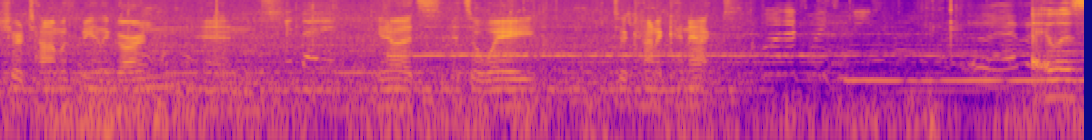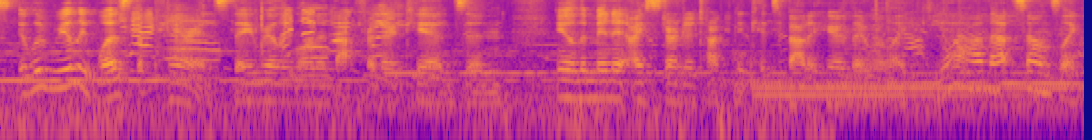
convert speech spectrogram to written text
share time with me in the garden and, you know, it's, it's a way to kind of connect. It was it really was the parents. They really wanted that for their kids and you know the minute I started talking to kids about it here they were like, "Yeah, that sounds like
